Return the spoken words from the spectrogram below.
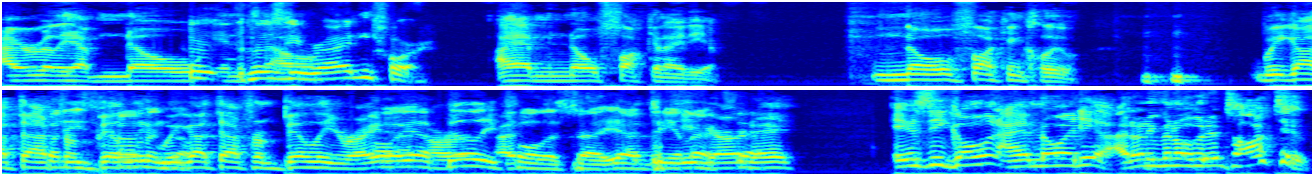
I really have no Who- intel. who's he riding for? I have no fucking idea, no fucking clue. We got that But from Billy. coming, we though. got that from Billy, right? Oh yeah, our- Billy told us that. Yeah, DMX. Yeah. day. Is he going? I have no idea. I don't even know who to talk to.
